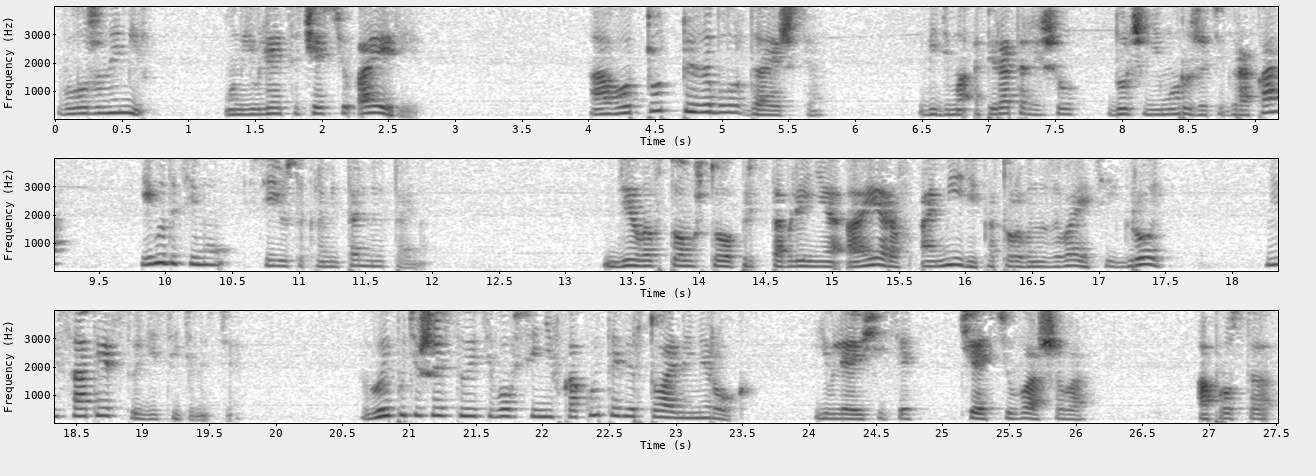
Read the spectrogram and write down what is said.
вложенный мир. Он является частью аэрии. А вот тут ты заблуждаешься. Видимо, оператор решил дольше не мурыжить игрока и выдать ему сию сакраментальную тайну. Дело в том, что представление аэров о мире, который вы называете игрой, не соответствует действительности. Вы путешествуете вовсе не в какой-то виртуальный мирок, являющийся частью вашего, а просто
